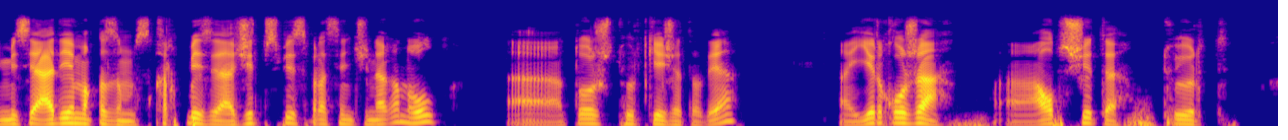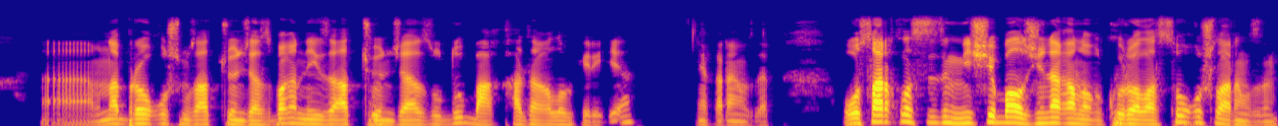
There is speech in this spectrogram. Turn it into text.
Немесе әдемі қызымыз қырық бес жетпіс бес процент жинаған ол ә, тоже төртке жатады иә. Ерқожа алпыс жеті төрт. Мына бір оқушымыз аты жөнін жазбаған негізі аты жөнін жазуды қадағалау керек иә? Міне қараңыздар. Осы арқылы сіздің неше балл жинағанын көре аласыз оқушыларыңыздың.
